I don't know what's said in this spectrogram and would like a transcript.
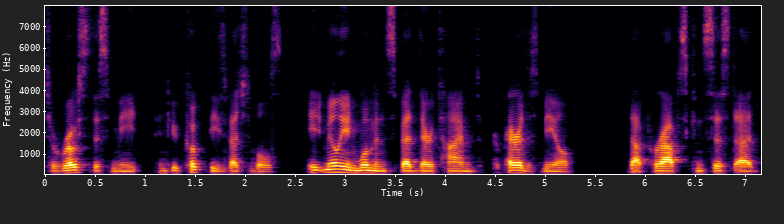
to roast this meat and to cook these vegetables. 8 million women spend their time to prepare this meal that perhaps consists at,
